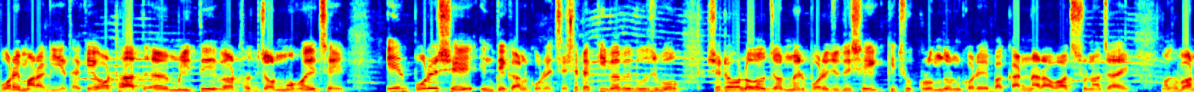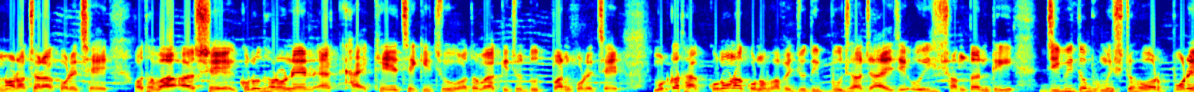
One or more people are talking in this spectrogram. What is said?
পরে মারা গিয়ে থাকে, অর্থাৎ মৃতে অর্থাৎ জন্ম হয়েছে এরপরে সে ইন্তেকাল করেছে। সেটা কীভাবে বুঝব? সেটা হলো জন্মের পরে যদি সে কিছু ক্রন্দন করে বা কান্নার আওয়াজ শোনা যায় অথবা নড়াচড়া করেছে অথবা সে কোনো ধরনের খেয়েছে কিছু অথবা কিছু দুধ পান করেছে, মোট কথা কোনো না কোনোভাবে যদি বোঝা যায় যে ওই সন্তানটি জীবিত ভূমিষ্ঠ হওয়ার পরে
